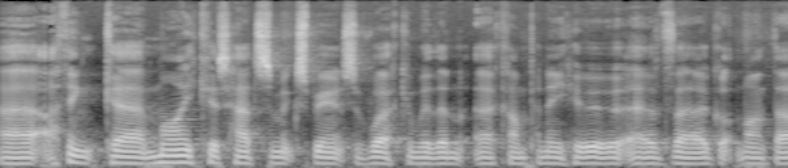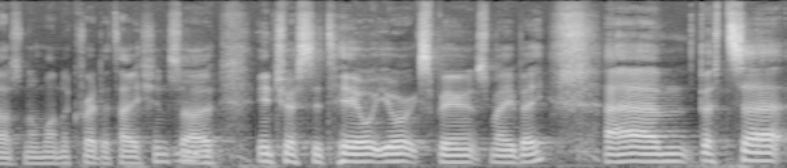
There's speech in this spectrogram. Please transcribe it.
Uh, I think uh, Mike has had some experience of working with an, a company who have uh, got 9001 accreditation. So interested to hear what your experience may be. Um, but uh,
